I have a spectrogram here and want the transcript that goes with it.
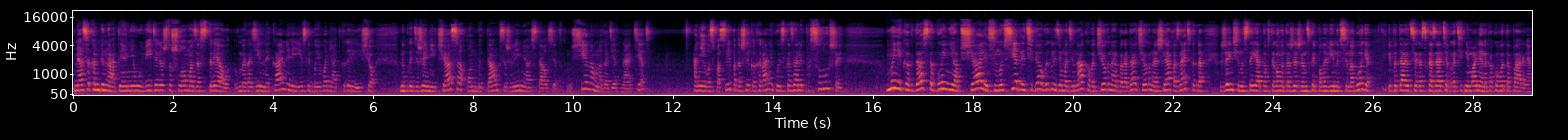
мясокомбинат, и они увидели, что Шлома застрял в морозильной камере, если бы его не открыли еще на протяжении часа, он бы там, к сожалению, остался. Этот мужчина, многодетный отец. Они его спасли, подошли к охраннику и сказали, послушай, мы никогда с тобой не общались, мы все для тебя выглядим одинаково, черная борода, черная шляпа. Знаете, когда женщины стоят на втором этаже женской половины в синагоге и пытаются рассказать, обратить внимание на какого-то парня.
